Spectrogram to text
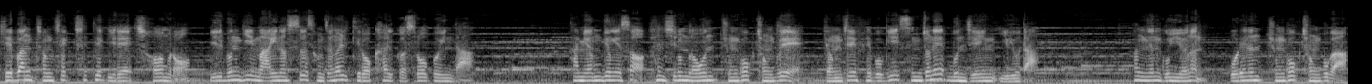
개방 정책 채택 이래 처음으로 1분기 마이너스 성장을 기록할 것으로 보인다. 감염병에서 한시름 놓은 중국 정부의 경제 회복이 생존의 문제인 이유다. 황연구 위원은 올해는 중국 정부가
